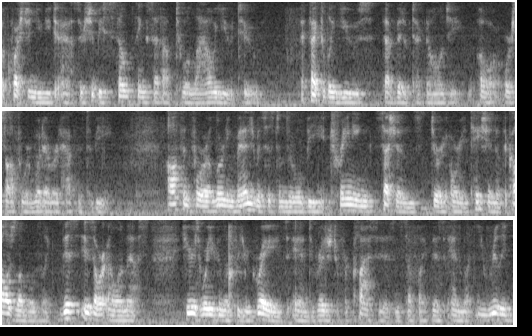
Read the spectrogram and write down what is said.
a question you need to ask. There should be something set up to allow you to effectively use that bit of technology or, or software, whatever it happens to be. Often for a learning management system, there will be training sessions during orientation at the college level. It's like, this is our LMS. Here's where you can look for your grades and to register for classes and stuff like this. And like, you really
